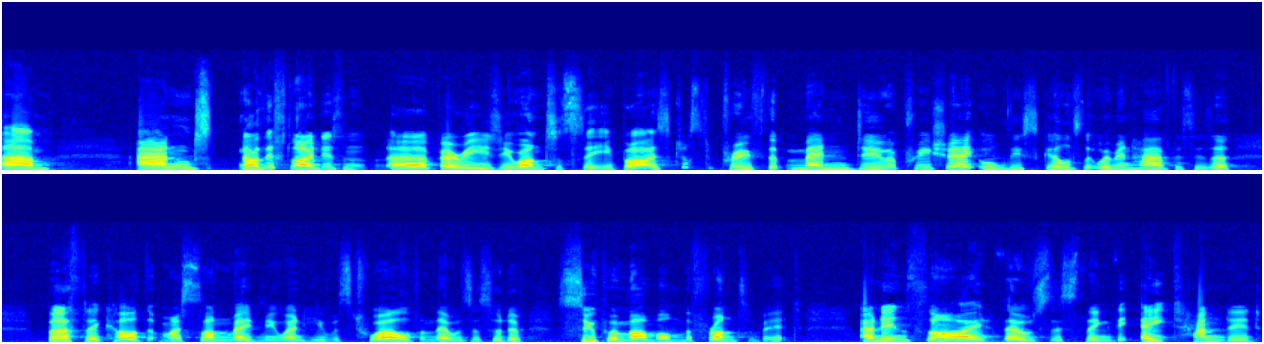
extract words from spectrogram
Um, and now this slide isn't a very easy one to see, but it's just a proof that men do appreciate all these skills that women have. This is a birthday card that my son made me when he was 12, and there was a sort of super mum on the front of it. And inside, there was this thing, the eight-handed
